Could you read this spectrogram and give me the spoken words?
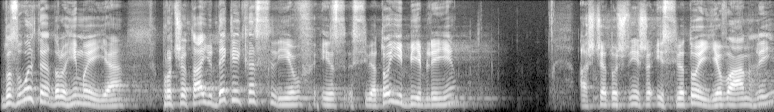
Дозвольте, дорогі мої, я прочитаю декілька слів із Святої Біблії, а ще точніше із Святої Євангелії.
